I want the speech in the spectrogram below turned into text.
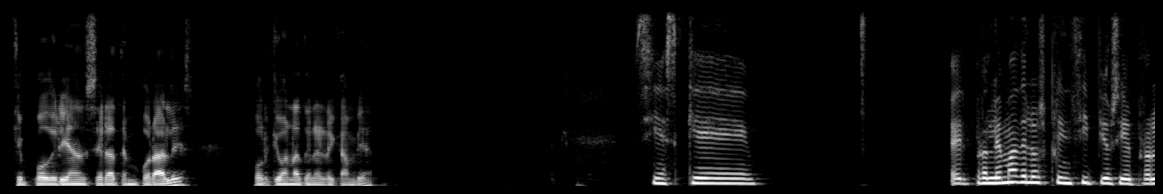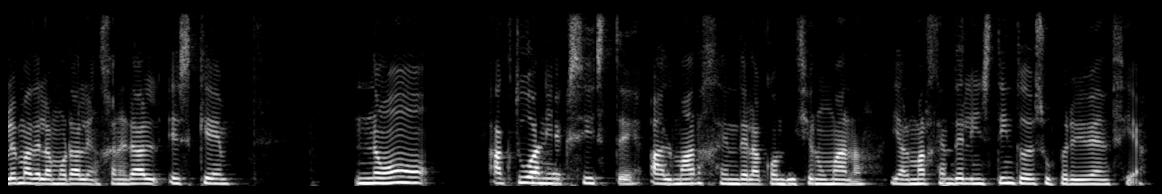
que podrían ser atemporales, ¿por qué van a tener que cambiar? Si es que el problema de los principios y el problema de la moral en general es que no actúa ni existe al margen de la condición humana y al margen del instinto de supervivencia.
